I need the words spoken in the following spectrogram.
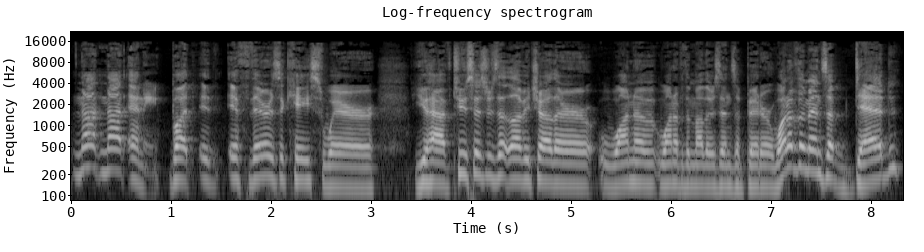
not not any, but if, if there is a case where you have two sisters that love each other, one of one of the mothers ends up bitter, one of them ends up dead.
